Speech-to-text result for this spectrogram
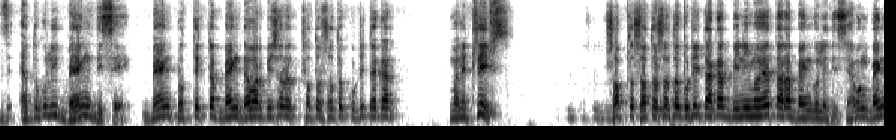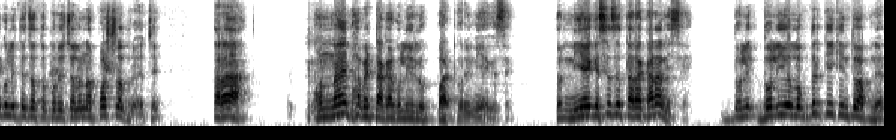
যে এতগুলি ব্যাংক দিছে, ব্যাংক প্রত্যেকটা ব্যাংক দেওয়ার পিছনে শত শত কোটি টাকার মানে ট্রিপস, শত শত শত কোটি টাকার বিনিময়ে তারা ব্যাংকগুলি দিছে এবং ব্যাংকগুলিতে যত পরিচালনা পর্ষদ রয়েছে, তারা অন্যায়ভাবে টাকাগুলি লুটপাট করে নিয়ে গেছে। তো নিয়ে গেছে যে তারা কারা নিছে? দলি- দলীয় লোকদেরকেই কিন্তু আপনার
